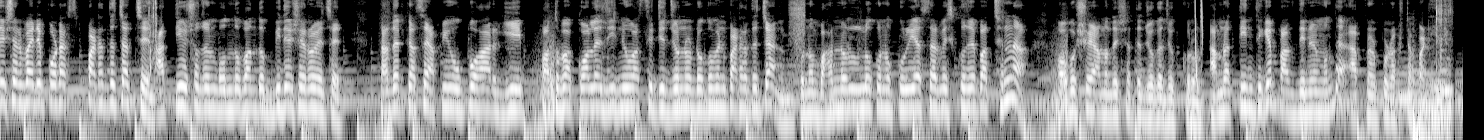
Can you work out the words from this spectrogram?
দেশের বাইরে প্রোডাক্ট পাঠাতে চাচ্ছেন? আত্মীয় স্বজন বন্ধু বান্ধব বিদেশে রয়েছে। তাদের কাছে আপনি উপহার গিফট অথবা কলেজ ইউনিভার্সিটির জন্য ডকুমেন্ট পাঠাতে চান? কোনো বাহান্ন কোনো কুরিয়ার সার্ভিস খুঁজে পাচ্ছেন না? অবশ্যই আমাদের সাথে যোগাযোগ করুন। আমরা তিন থেকে পাঁচ দিনের মধ্যে আপনার প্রোডাক্টটা পাঠিয়ে দিই।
